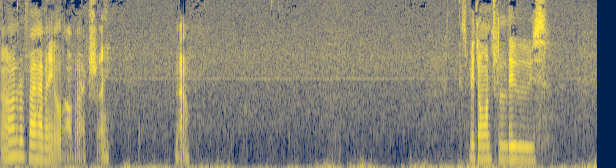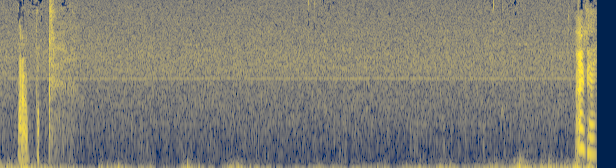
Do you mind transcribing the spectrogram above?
I wonder if I have any lava actually. No. Because we don't want to lose our. Okay,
